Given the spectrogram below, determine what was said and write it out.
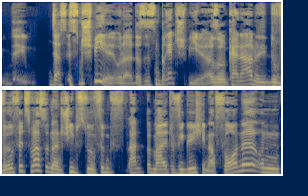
äh, das ist ein Spiel oder das ist ein Brettspiel. Also keine Ahnung, du würfelst was und dann schiebst du fünf handbemalte Figürchen nach vorne und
